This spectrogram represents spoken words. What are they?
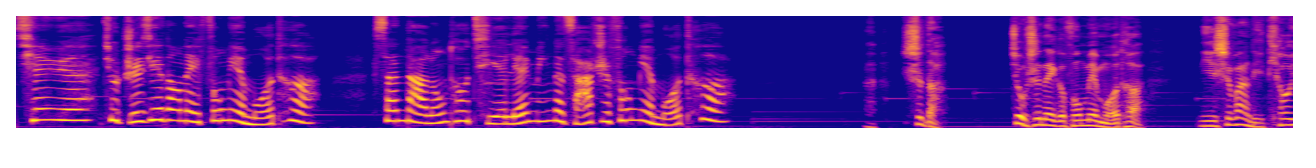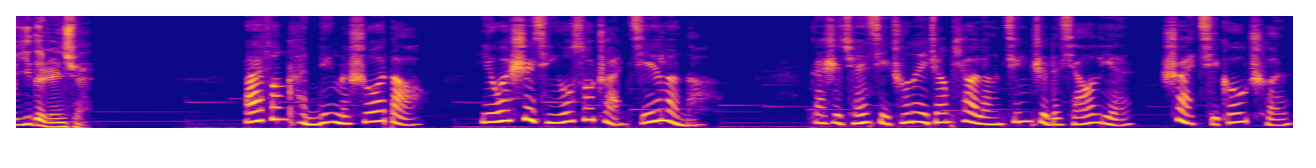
签约就直接当那封面模特，三大龙头企业联名的杂志封面模特。是的，就是那个封面模特，你是万里挑一的人选。白风肯定的说道，以为事情有所转机了呢。但是全喜初那张漂亮精致的小脸。帅气勾唇，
